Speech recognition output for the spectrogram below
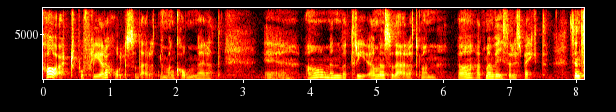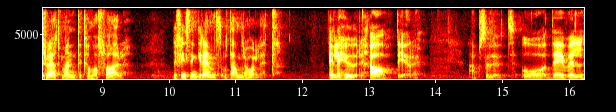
hört på flera håll sådär att när man kommer att eh, ja men vad trevligt. ja men sådär att man, ja, att man visar respekt. Sen tror jag att man inte kan vara för, det finns en gräns åt andra hållet. Eller hur? Ja, det gör det. Absolut. Och det är väl,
